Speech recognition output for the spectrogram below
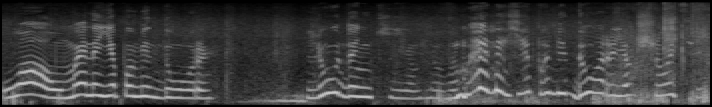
Вау, у мене є помідори. Людонькі, в мене є помідори, я в шоці.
